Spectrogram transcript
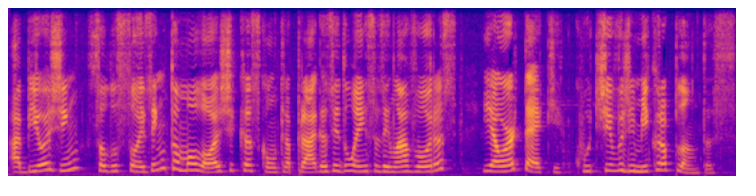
a Biogin, soluções entomológicas contra pragas e doenças em lavouras, e a Ortec, cultivo de microplantas.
